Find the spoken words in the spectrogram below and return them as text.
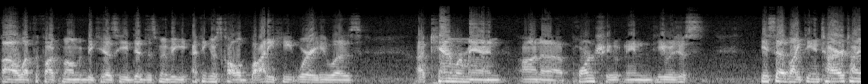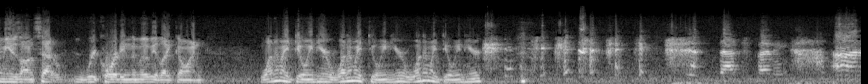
uh, what the fuck moment because he did this movie. I think it was called Body Heat, where he was a cameraman on a porn shoot, and he was just he said like the entire time he was on set recording the movie, like going, "What am I doing here? What am I doing here? What am I doing here?" That's funny. um,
